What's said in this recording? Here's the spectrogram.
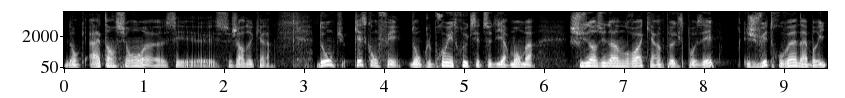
Donc attention c'est ce genre de cas-là. Donc qu'est-ce qu'on fait? Donc le premier truc c'est de se dire bon bah je suis dans un endroit qui est un peu exposé je vais trouver un abri.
